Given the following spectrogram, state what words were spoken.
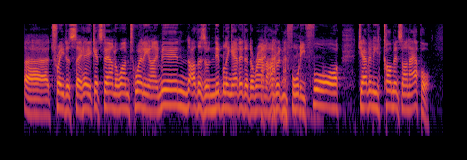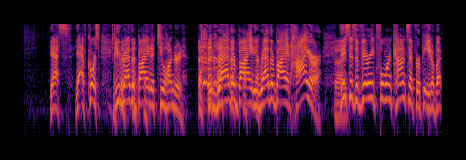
uh, traders say, hey, it gets down to 120, I'm in. Others are nibbling at it at around 144. Do you have any comments on Apple? Yes. Yeah, of course. You'd rather buy it at 200. You'd rather buy it. You'd rather buy it higher. Right. This is a very foreign concept for people. But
